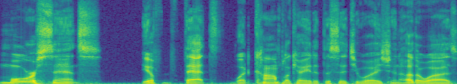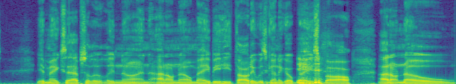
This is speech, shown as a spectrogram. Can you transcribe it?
more sense if that's what complicated the situation. Otherwise, it makes absolutely none. I don't know. Maybe he thought he was going to go baseball. I don't know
